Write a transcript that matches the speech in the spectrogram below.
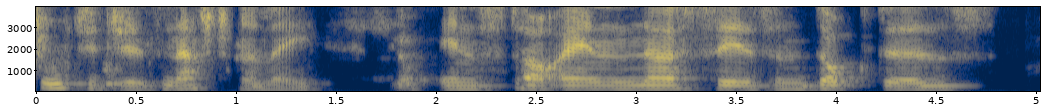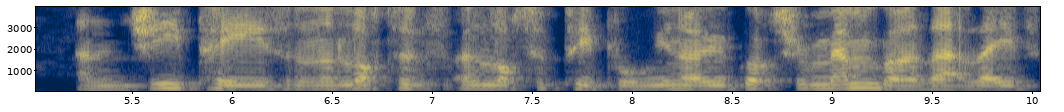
shortages nationally yep. in start in nurses and doctors and GPs and a lot of a lot of people. You know, you've got to remember that they've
